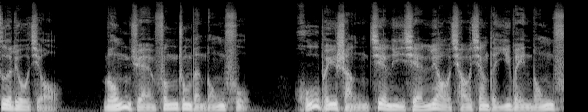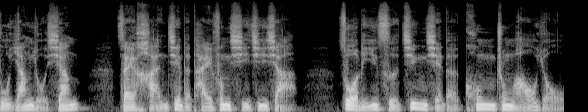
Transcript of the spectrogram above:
四六九，龙卷风中的农妇。湖北省建利县廖桥乡的一位农妇杨有香，在罕见的台风袭击下，做了一次惊险的空中遨游。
